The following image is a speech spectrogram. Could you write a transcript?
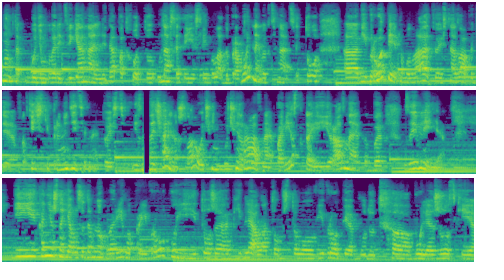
ну, так будем говорить, региональный да, подход, то у нас это, если и была добровольная вакцинация, то э, в Европе это была, то есть на Западе, фактически принудительная. То есть изначально шла очень, очень разная повестка и разное как бы, заявление. И, конечно, я уже давно говорила про Европу и тоже объявляла о том, что в Европе будут э, более жесткие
